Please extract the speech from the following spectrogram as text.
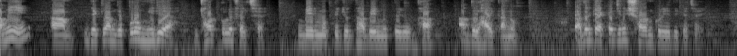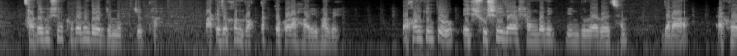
আমি দেখলাম যে পুরো মিডিয়া ঝড় তুলে ফেলছে। বীর মুক্তিযোদ্ধা বীর মুক্তিযোদ্ধা আব্দুল হাই কানু। তাদেরকে একটা জিনিস স্মরণ করিয়ে দিতে চাই। সাদেক হোসেন খোকা কিন্তু একজন মুক্তিযোদ্ধা। তাকে যখন রক্তাক্ত করা হয় এভাবে, তখন কিন্তু এই সুশীল যারা সাংবাদিক বিন্দুরা রয়েছেন, যারা এখন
